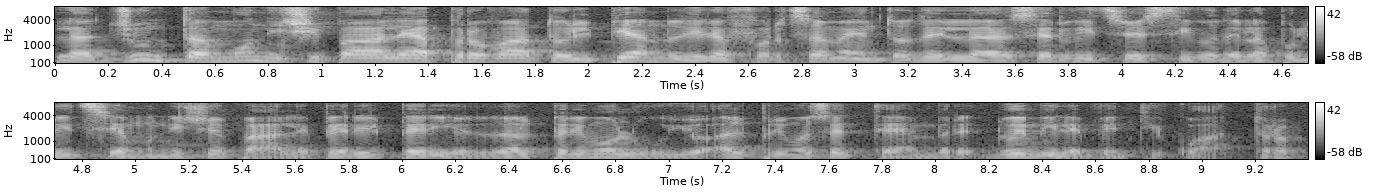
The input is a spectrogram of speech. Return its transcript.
La Giunta Municipale ha approvato il piano di rafforzamento del servizio estivo della Polizia Municipale per il periodo dal 1 luglio al 1 settembre 2024.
